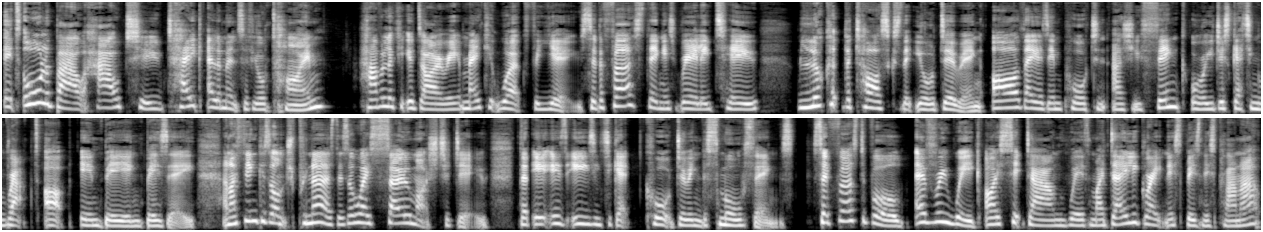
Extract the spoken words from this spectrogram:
It's all about how to take elements of your time, have a look at your diary and make it work for you. So the first thing is really to look at the tasks that you're doing. Are they as important as you think, or are you just getting wrapped up in being busy? And I think as entrepreneurs, there's always so much to do that it is easy to get caught doing the small things. So, first of all, every week I sit down with my daily greatness business planner,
